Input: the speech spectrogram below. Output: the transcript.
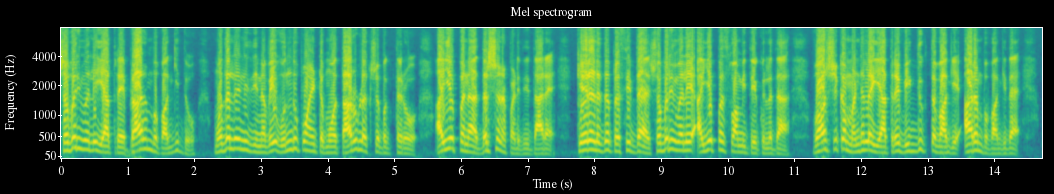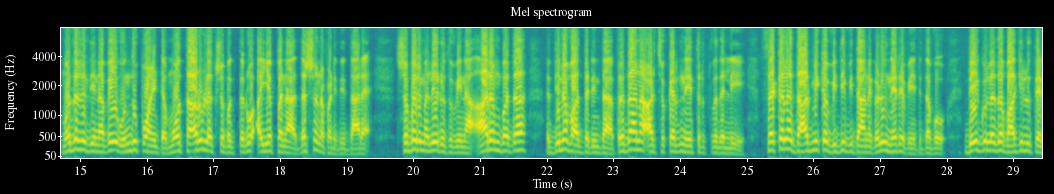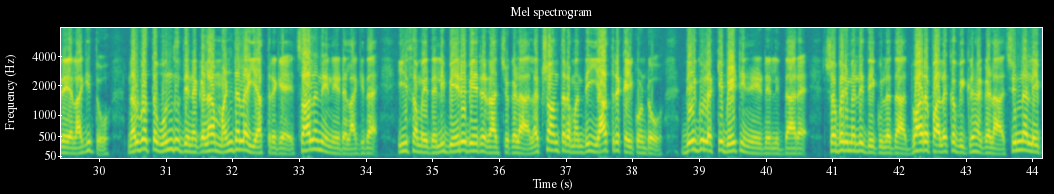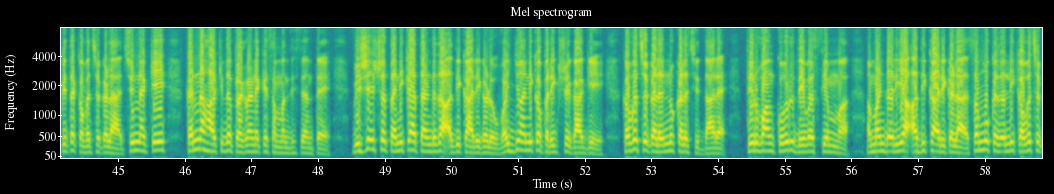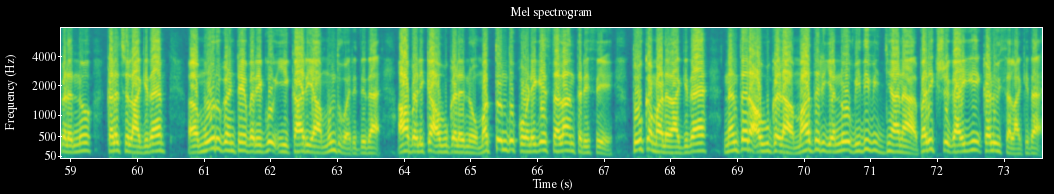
ಶಬರಿಮಲೆ ಯಾತ್ರೆ ಪ್ರಾರಂಭವಾಗಿದ್ದು, ಮೊದಲನೇ ದಿನವೇ ಒಂದು ಪಾಯಿಂಟ್ ಮೂವತ್ತಾರು ಲಕ್ಷ ಭಕ್ತರು ಅಯ್ಯಪ್ಪನ ದರ್ಶನ ಪಡೆದಿದ್ದಾರೆ. ಕೇರಳದ ಪ್ರಸಿದ್ಧ ಶಬರಿಮಲೆ ಅಯ್ಯಪ್ಪ ಸ್ವಾಮಿ ದೇಗುಲದ ವಾರ್ಷಿಕ ಮಂಡಲ ಯಾತ್ರೆ ವಿದ್ಯುಕ್ತವಾಗಿ ಆರಂಭವಾಗಿದೆ. ಮೊದಲ ದಿನವೇ ಒಂದು ಪಾಯಿಂಟ್ ಮೂವತ್ತಾರು ಲಕ್ಷ ಭಕ್ತರು ಅಯ್ಯಪ್ಪನ ದರ್ಶನ ಪಡೆದಿದ್ದಾರೆ. ಶಬರಿಮಲೆ ಋತುವಿನ ಆರಂಭದ ದಿನವಾದ್ದರಿಂದ ಪ್ರಧಾನ ಅರ್ಚಕರ ನೇತೃತ್ವದಲ್ಲಿ ಸಕಲ ಧಾರ್ಮಿಕ ವಿಧಿವಿಧಾನಗಳು ನೆರವೇರಿದವು. ದೇಗುಲದ ಬಾಗಿಲು ತೆರೆಯಲಾಗಿದ್ದು ನಲವತ್ತ ಒಂದು ದಿನಗಳ ಮಂಡಲ ಯಾತ್ರೆಗೆ ಚಾಲನೆ ನೀಡಲಾಗಿದೆ. ಈ ಸಮಯದಲ್ಲಿ ಬೇರೆ ಬೇರೆ ರಾಜ್ಯಗಳ ಲಕ್ಷಾಂತರ ಮಂದಿ ಯಾತ್ರೆ ಕೈಗೊಂಡು ದೇಗುಲಕ್ಕೆ ಭೇಟಿ ನೀಡಲಿದ್ದಾರೆ. ಶಬರಿಮಲೆ ದೇಗುಲದ ದ್ವಾರಪಾಲಕ ವಿಗ್ರಹಗಳ ಚಿನ್ನ ಲೇಪಿತ ಕವಚಗಳ ಚಿನ್ನಕ್ಕೆ ಕನ್ನ ಹಾಕಿದ ಪ್ರಕರಣಕ್ಕೆ ಸಂಬಂಧಿಸಿದಂತೆ ವಿಶೇಷ ತನಿಖಾ ತಂಡದ ಅಧಿಕಾರಿಗಳು ವೈಜ್ಞಾನಿಕ ಪರೀಕ್ಷೆಗಾಗಿ ಕವಚಗಳನ್ನು ಕಳಚಿದ್ದಾರೆ. ತಿರುವಾಂಕೂರ್ ದೇವಸ್ಯಂ ಮಂಡಳಿಯ ಅಧಿಕಾರಿಗಳ ಸಮ್ಮುಖದಲ್ಲಿ ಕವಚಗಳನ್ನು ಕಳಚಲಾಗಿದೆ. ಮೂರು ಗಂಟೆವರೆಗೂ ಈ ಕಾರ್ಯ ಮುಂದುವರೆದಿದೆ. ಆ ಬಳಿಕ ಅವುಗಳನ್ನು ಮತ್ತೊಂದು ಕೋಣೆಗೆ ಸ್ಥಳಾಂತರಿಸಿ ತೂಕ ಮಾಡಲಾಗಿದೆ. ನಂತರ ಅವುಗಳ ಮಾದರಿಯನ್ನು ವಿಧಿವಿಜ್ಞಾನ ಪರೀಕ್ಷೆಗಾಗಿ ಕಳುಹಿಸಲಾಗಿದೆ.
